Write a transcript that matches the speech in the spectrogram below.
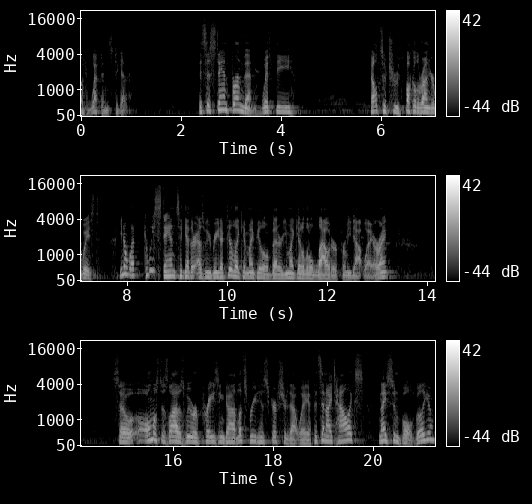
of weapons together. It says, Stand firm then with the belt of truth buckled around your waist. You know what? Can we stand together as we read? I feel like it might be a little better. You might get a little louder for me that way, all right? So, almost as loud as we were praising God, let's read his scripture that way. If it's in italics, nice and bold, will you?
